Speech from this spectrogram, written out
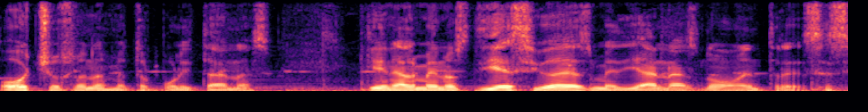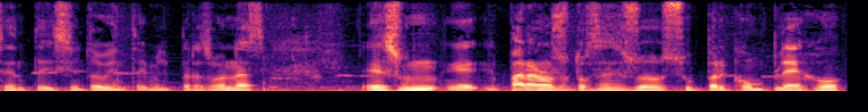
ocho zonas metropolitanas, tiene al menos 10 ciudades medianas, ¿no? Entre 60 y 120 mil personas. Es un, eh, para nosotros eso es súper complejo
